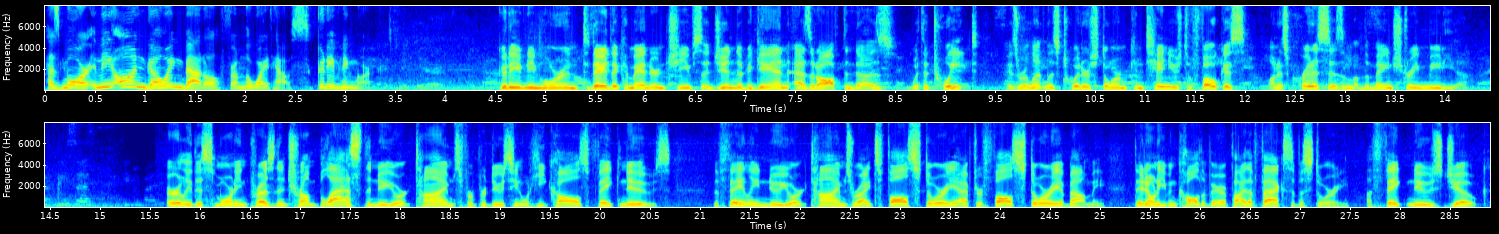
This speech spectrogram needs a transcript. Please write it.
has more in the ongoing battle from the White House. Good evening, Mark. Good evening, Lauren. Today, the commander in chief's agenda began, as it often does, with a tweet. His relentless Twitter storm continues to focus on his criticism of the mainstream media. Early this morning, President Trump blasts the New York Times for producing what he calls fake news. The failing New York Times writes false story after false story about me. They don't even call to verify the facts of a story. A fake news joke.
